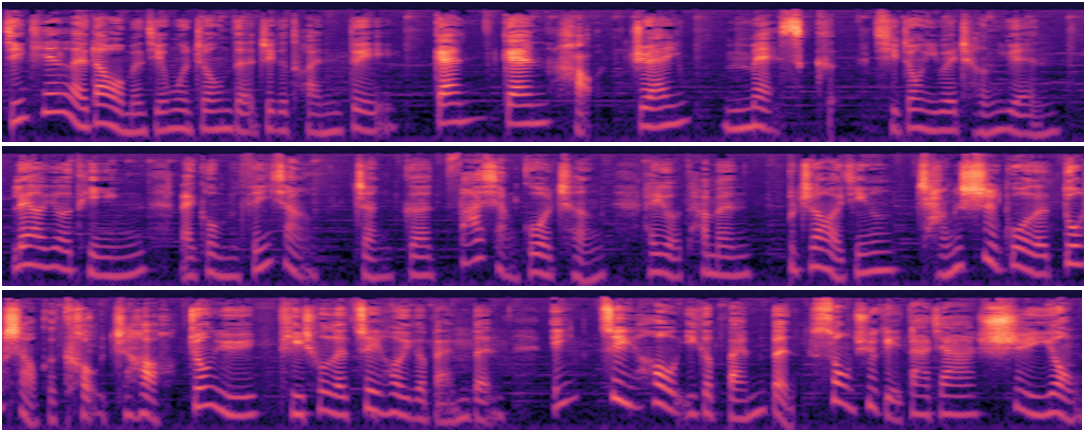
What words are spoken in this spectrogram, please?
今天来到我们节目中的这个团队，干干好 Dry Mask，其中一位成员廖又廷来跟我们分享整个发想过程，还有他们。不知道已经尝试过了多少个口罩，终于提出了最后一个版本。诶，最后一个版本送去给大家试用，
